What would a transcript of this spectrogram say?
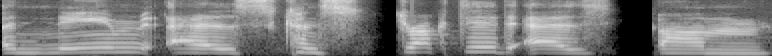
a name as constructed as um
